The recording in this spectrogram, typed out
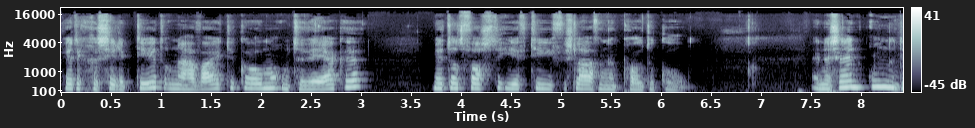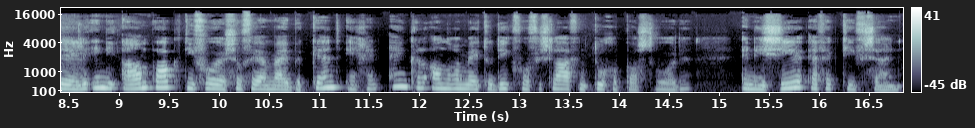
werd ik geselecteerd om naar Hawaii te komen om te werken met dat vaste EFT-verslavingenprotocol. En er zijn onderdelen in die aanpak die voor zover mij bekend in geen enkele andere methodiek voor verslaving toegepast worden en die zeer effectief zijn.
